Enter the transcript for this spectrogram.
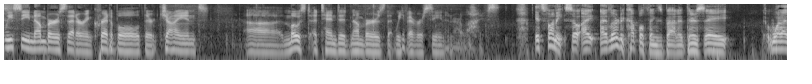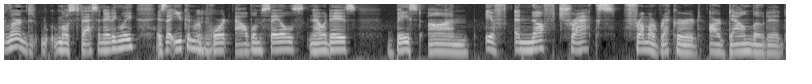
we see numbers that are incredible. They're giant, uh, most attended numbers that we've ever seen in our lives. It's funny. So I, I learned a couple things about it. There's a what I learned most fascinatingly is that you can report album sales nowadays based on if enough tracks from a record are downloaded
